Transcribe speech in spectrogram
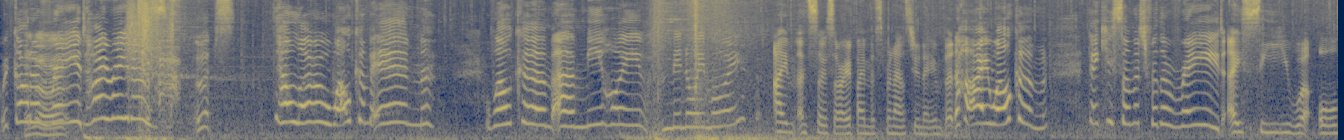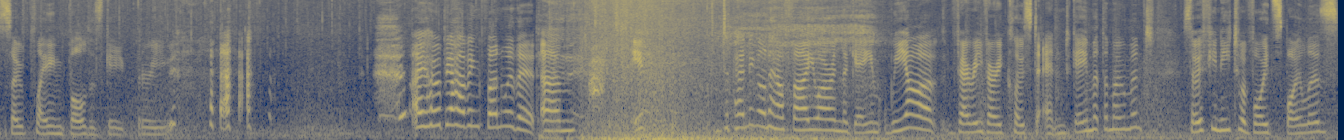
We got Hello. a raid! Hi, raiders! Oops. Hello, welcome in! Welcome, uh, Mihoi Minoimoi. I'm, I'm so sorry if I mispronounced your name, but hi, welcome! Thank you so much for the raid! I see you were also playing Baldur's Gate 3. I hope you're having fun with it. Um, if depending on how far you are in the game, we are very, very close to end game at the moment. So if you need to avoid spoilers,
